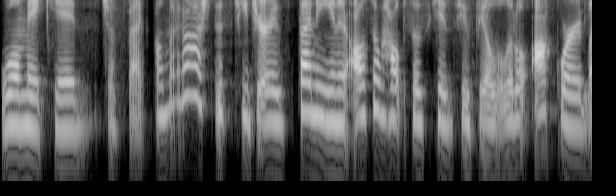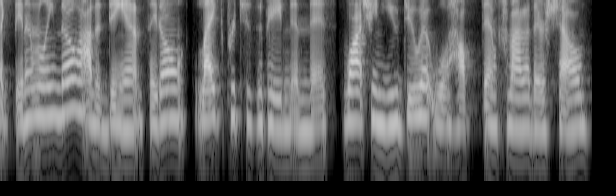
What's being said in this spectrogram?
will make kids just like, oh my gosh, this teacher is funny. And it also helps those kids who feel a little awkward, like they don't really know how to dance. They don't like participating in this. Watching you do it will help them come out of their shell.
